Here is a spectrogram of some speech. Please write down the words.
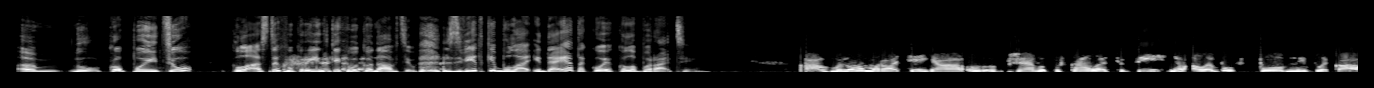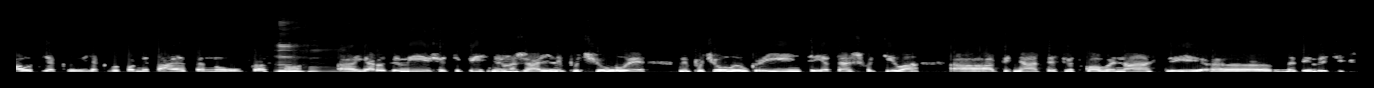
ем, ну, копицю класних українських виконавців. Звідки була ідея такої колаборації? А в минулому році я е, вже випускала цю пісню, але був повний блекаут, як, як ви пам'ятаєте. Ну просто. Е, Я розумію, що цю пісню, на жаль, не почули, не почули українці. Я теж хотіла е, підняти святковий настрій, е, не дивлячись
